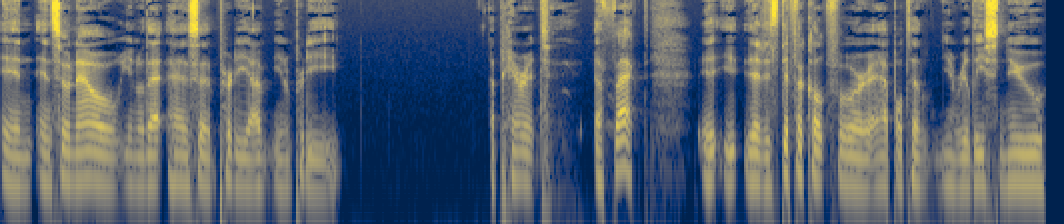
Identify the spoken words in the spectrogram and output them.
and and so now you know that has a pretty uh, you know pretty apparent effect it, it, that it's difficult for Apple to you know release new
